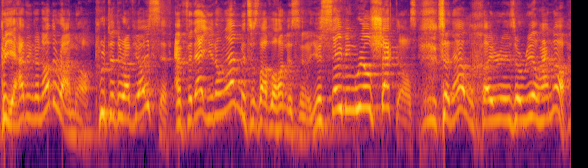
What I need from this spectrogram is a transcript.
but you're having another anah, pruta de Rav Yosef, and for that you don't have mitzvah slav lahanis. You're saving real shekels. So now l'chayra is a real hana.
